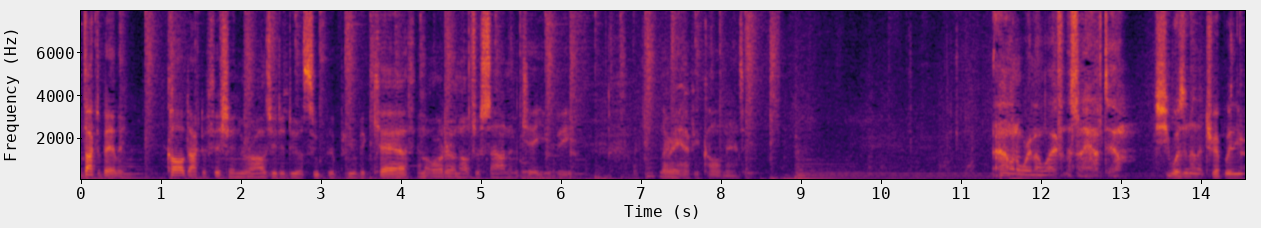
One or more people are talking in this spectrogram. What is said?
Dr. Bailey, call Dr. Fisher in urology to do a suprapubic cath and order an ultrasound and KUB. Larry, have you called Nancy? I don't want to worry my wife unless I have to. She wasn't on the trip with you?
